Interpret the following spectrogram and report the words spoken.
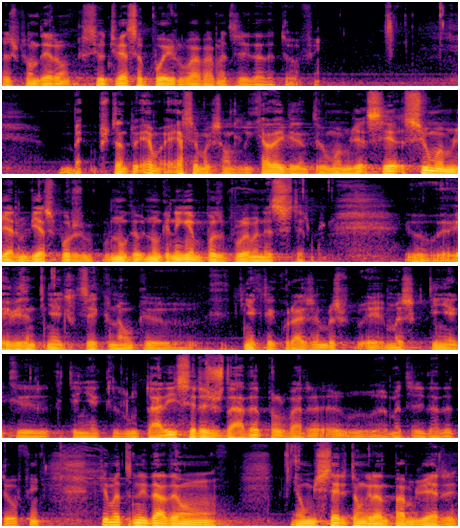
responderam que se eu tivesse apoio levava a maternidade até ao fim. Bem, portanto, é, essa é uma questão delicada, é evidente. Uma mulher, se, se, uma mulher me viesse pôr, nunca, nunca ninguém me pôs o problema nesses termos. Eu, é evidente, tinha que dizer que não, que, que tinha que ter coragem, mas, mas que, tinha que, que, tinha que lutar e ser ajudada para levar a, a maternidade até ao fim. Porque a maternidade é um, é um mistério tão grande para a mulher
